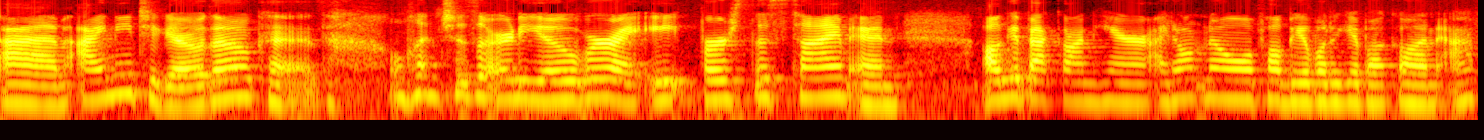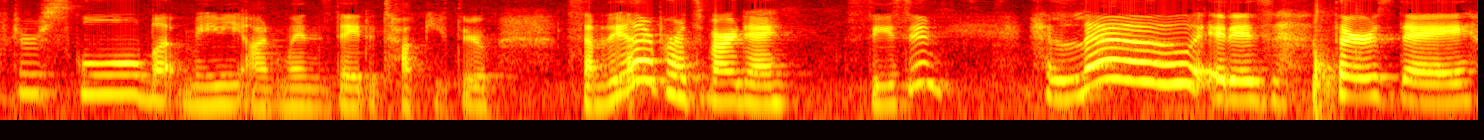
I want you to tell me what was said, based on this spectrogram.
Um, I need to go though because lunch is already over. I ate first this time and I'll get back on here. I don't know if I'll be able to get back on after school, but maybe on Wednesday to talk you through some of the other parts of our day. See you soon. Hello, it is Thursday.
